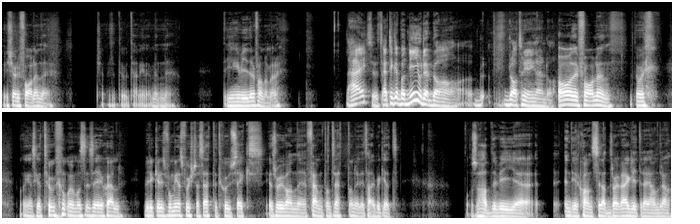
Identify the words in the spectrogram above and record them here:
vi körde i Falun där. Dubbeltävling där, men eh, det gick ingen vidare från dem där. Nej, jag tyckte på att ni gjorde en bra, bra turnering där ändå. Ja, det är Falun. Det var, det var ganska tungt om jag måste säga det själv. Vi lyckades få med oss första setet 7-6. Jag tror vi vann eh, 15-13 i det tiebreaket. Och så hade vi eh, en del chanser att dra iväg lite där i andra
